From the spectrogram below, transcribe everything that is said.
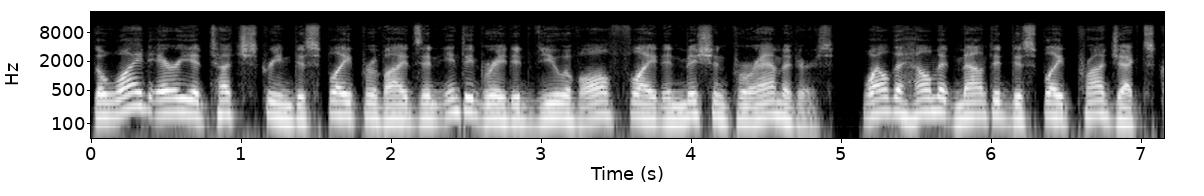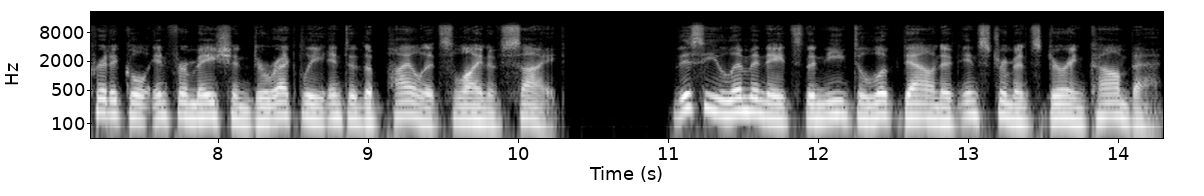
The wide-area touchscreen display provides an integrated view of all flight and mission parameters, while the helmet-mounted display projects critical information directly into the pilot's line of sight. This eliminates the need to look down at instruments during combat.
